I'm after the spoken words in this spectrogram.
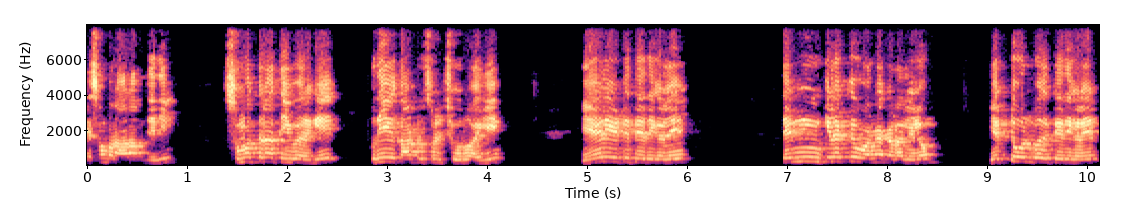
டிசம்பர் ஆறாம் தேதி சுமத்ரா தீவு அருகே புதிய காற்று சுழற்சி உருவாகி ஏழு எட்டு தேதிகளில் தென்கிழக்கு வங்கக்கடலிலும் எட்டு ஒன்பது தேதிகளில்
